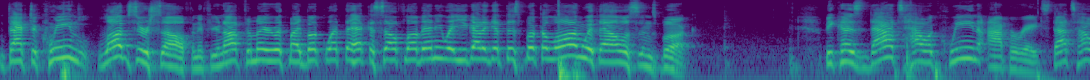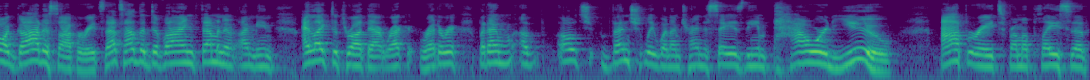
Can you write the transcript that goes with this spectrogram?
In fact, a queen loves herself. And if you're not familiar with my book, What the Heck is Self Love Anyway, you got to get this book along with Alison's book because that's how a queen operates. That's how a goddess operates. That's how the divine feminine. I mean, I like to throw out that rhetoric, but I'm uh, eventually what I'm trying to say is the empowered you operates from a place of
